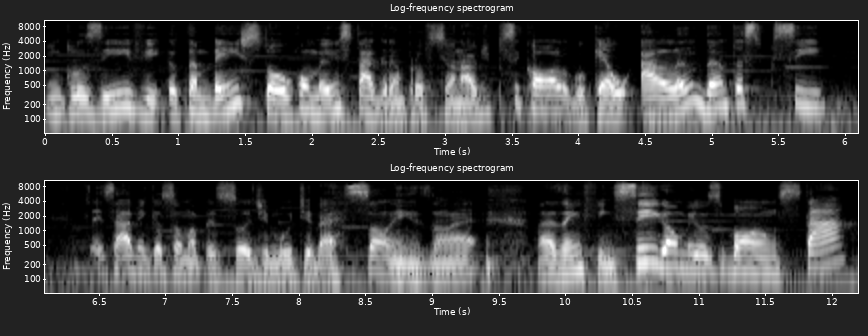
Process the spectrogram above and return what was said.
Inclusive, eu também estou com o meu Instagram profissional de psicólogo, que é o Alan Dantas Psi. Vocês sabem que eu sou uma pessoa de multiversões, não é? Mas enfim, sigam meus bons, tá?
